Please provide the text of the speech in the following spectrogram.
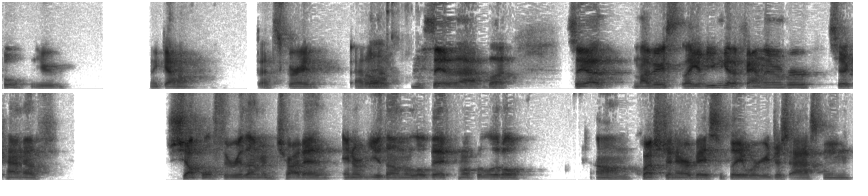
cool, you like I don't, that's great I don't yeah. to say to that, but so yeah, my biggest like if you can get a family member to kind of shuffle through them and try to interview them a little bit, come up with a little um, questionnaire basically where you're just asking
